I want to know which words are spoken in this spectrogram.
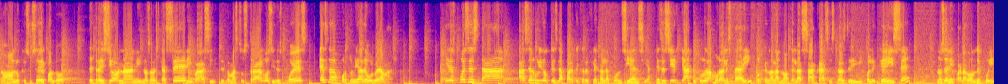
¿no? Lo que sucede cuando te traicionan y no sabes qué hacer y vas y te tomas tus tragos y después es la oportunidad de volver a amar. Y después está hace ruido que es la parte que refleja la conciencia. Es decir, ya tu cruda moral está ahí porque no, la, no te la sacas, estás de híjole, ¿qué hice? No sé ni para dónde fui.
